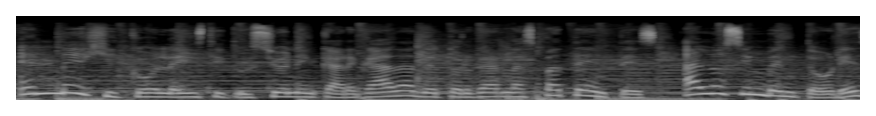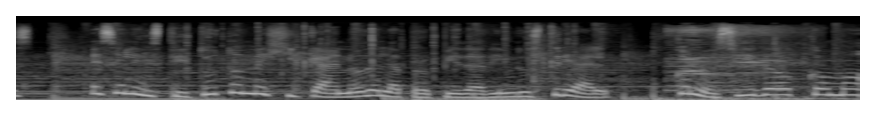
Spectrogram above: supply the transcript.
En México, la institución encargada de otorgar las patentes a los inventores es el Instituto Mexicano de la Propiedad Industrial, conocido como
